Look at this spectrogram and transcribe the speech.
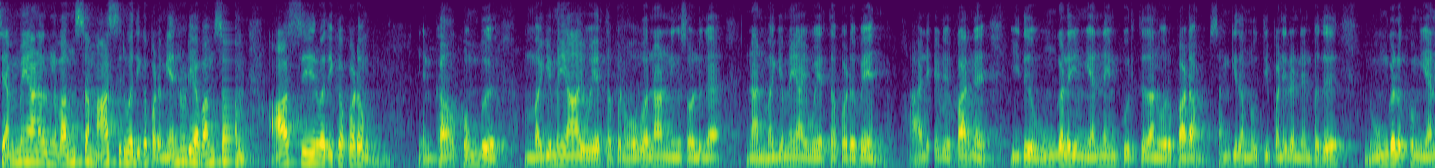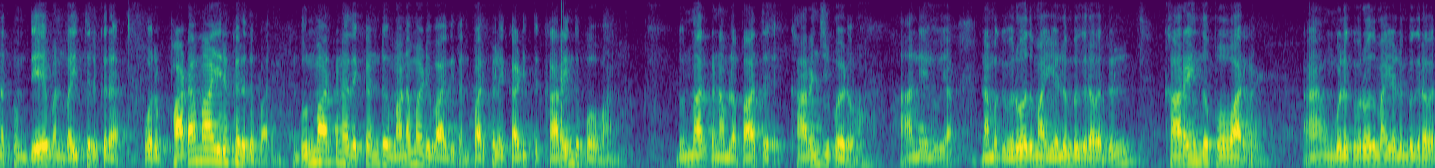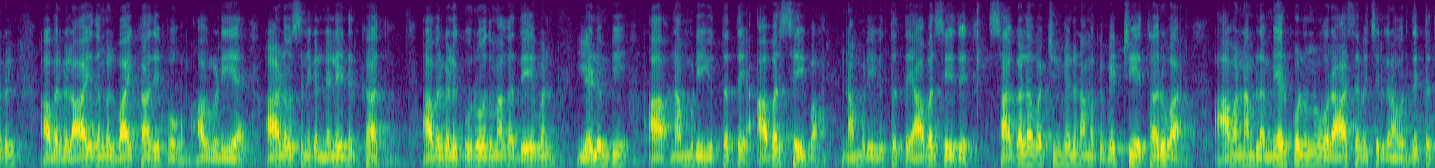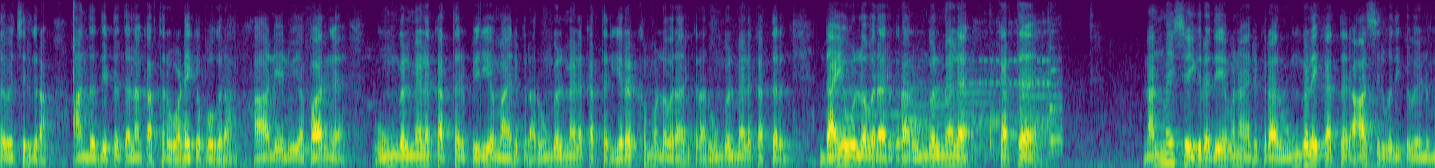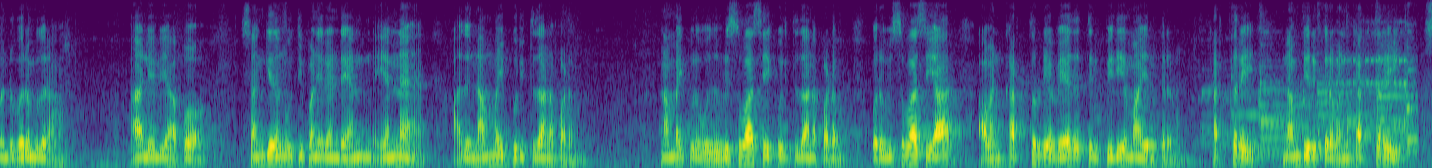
செம்மையானவர்கள் வம்சம் ஆசீர்வதிக்கப்படும். என்னுடைய வம்சம் ஆசீர்வதிக்கப்படும். என் க கொம்பு மகிமையாய் உயர்த்தப்படும். ஒவ்வொரு நாளும் நீங்கள் சொல்லுங்கள் நான் மகிமையாய் உயர்த்தப்படுவேன். ஆலே பாருங்க இது உங்களையும் என்னையும் குறித்து தான் ஒரு படம். சங்கீதம் நூற்றி பன்னிரெண்டு என்பது உங்களுக்கும் எனக்கும் தேவன் வைத்திருக்கிற ஒரு படமாக இருக்கிறது பாருங்க. துன்மார்க்கன் அதை கண்டு மனமடிவாகி தன் பற்களை கடித்து கரைந்து போவான். துன்மார்க்கன் நம்மளை பார்த்து கரைஞ்சு போயிடுவான். ஹalleluya. நமக்கு விரோதமாக எழும்புகிறவர்கள் கரைந்து போவார்கள். உங்களுக்கு விரோதமாக எழும்புகிறவர்கள் அவர்கள் ஆயுதங்கள் வாய்க்காதே போகும். அவர்களுடைய ஆலோசனைகள் நிலை நிற்காது அவர்களுக்கு விரோதமாக தேவன் எழும்பி நம்முடைய யுத்தத்தை அவர் செய்வார். நம்முடைய யுத்தத்தை அவர் செய்து சகலவற்றின் மேலும் நமக்கு வெற்றியை தருவார். அவன் நம்மளை மேற்கொள்ளணும்னு ஒரு ஆசை வச்சிருக்கிறான் ஒரு திட்டத்தை வச்சிருக்கிறான். அந்த திட்டத்தெல்லாம் கர்த்தரை கர்த்தர் உடைக்க போகிறார். லூயா பாருங்க உங்கள் மேல கர்த்தர் பிரியமா இருக்கிறார். உங்கள் மேல கர்த்தர் இரக்கமுள்ளவரா இருக்கிறார். உங்கள் மேல கர்த்தர் தயவுள்ளவராக இருக்கிறார். உங்கள் மேல கர்த்தர் நன்மை செய்கிற தேவனாக இருக்கிறார். உங்களை கர்த்தர் ஆசீர்வதிக்க வேண்டும் என்று விரும்புகிறார். ஆலேலியா அப்போது சங்கீதம் நூற்றி பன்னிரெண்டு என் என்ன? அது நம்மை குறித்துதான படம். நம்மை குறி ஒரு விசுவாசியை குறித்துதான படம். ஒரு விசுவாசி யார்? அவன் கர்த்தருடைய வேதத்தில் பிரியமாக இருக்கிறவன் கர்த்தரை நம்பியிருக்கிறவன் கர்த்தரை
